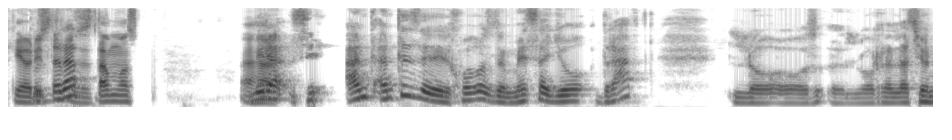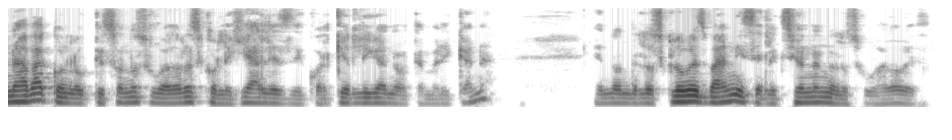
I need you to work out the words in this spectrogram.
Que ahorita pues, estamos. Mira, antes de juegos de mesa, yo draft lo, relacionaba con lo que son los jugadores colegiales de cualquier liga norteamericana, en donde los clubes van y seleccionan a los jugadores.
